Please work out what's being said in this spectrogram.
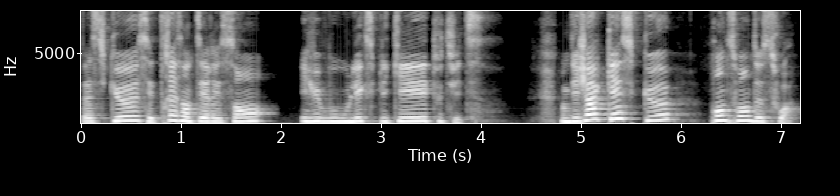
parce que c'est très intéressant et je vais vous l'expliquer tout de suite. Donc déjà, qu'est-ce que prendre soin de soi?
